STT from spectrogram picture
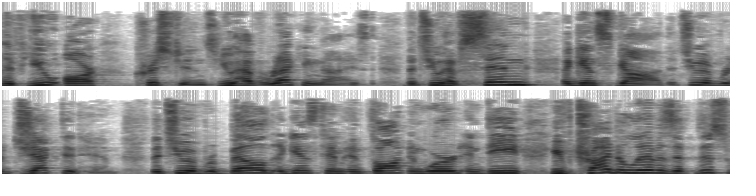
If you are Christians, you have recognized that you have sinned against God, that you have rejected Him, that you have rebelled against Him in thought and word and deed. You've tried to live as if this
